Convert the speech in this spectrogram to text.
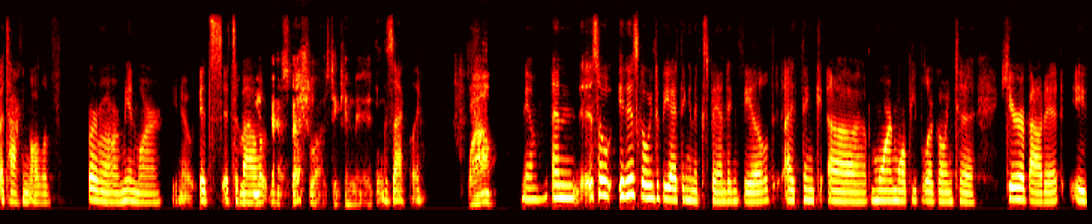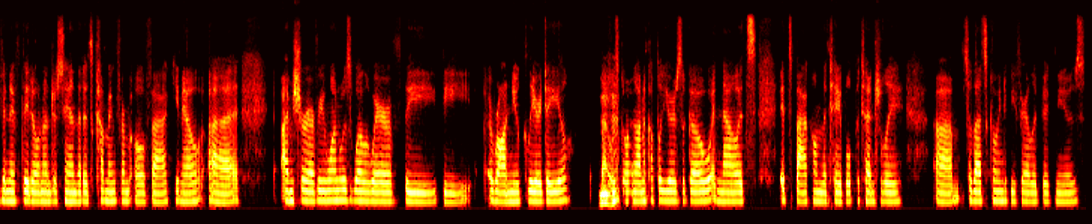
attacking all of Burma or Myanmar. You know, it's it's about that specialized. It can it, exactly. Wow. Yeah, and so it is going to be, I think, an expanding field. I think uh, more and more people are going to hear about it, even if they don't understand that it's coming from OFAC. You know, uh, I'm sure everyone was well aware of the the Iran nuclear deal that mm-hmm. was going on a couple years ago, and now it's it's back on the table potentially. Um, so that's going to be fairly big news.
